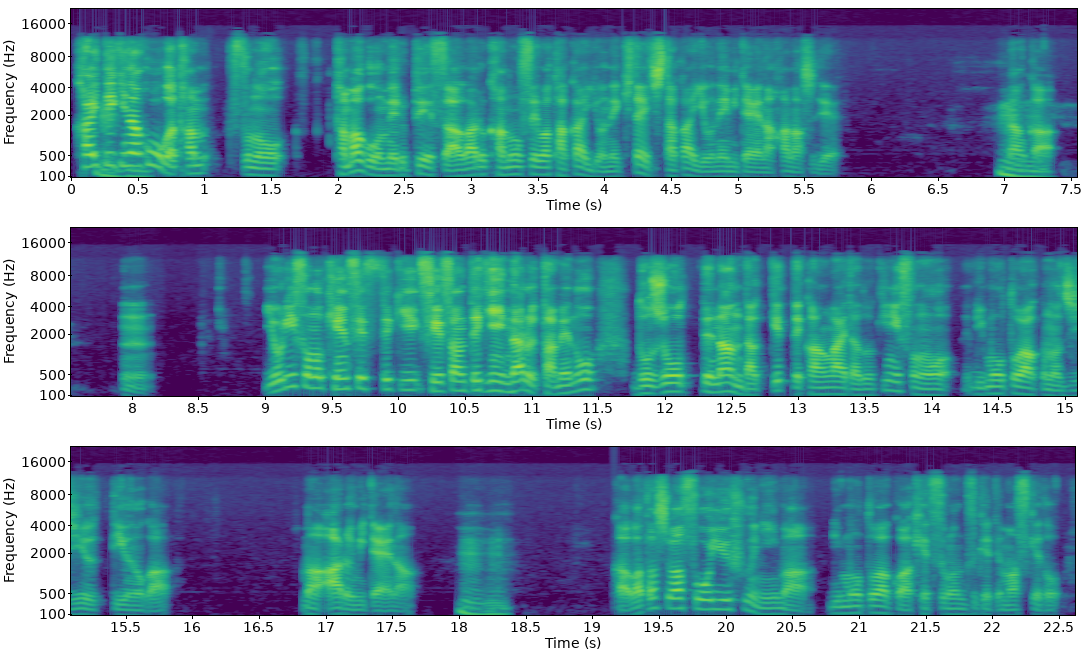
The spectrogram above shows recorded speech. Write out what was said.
快適な方がた、その卵を産めるペース上がる可能性は高いよね、期待値高いよねみたいな話で、なんか、うん。よりその建設的、生産的になるための土壌ってなんだっけって考えたときに、そのリモートワークの自由っていうのが、まああるみたいな。うん、うん。私はそういうふうに今、リモートワークは結論付けてますけど、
